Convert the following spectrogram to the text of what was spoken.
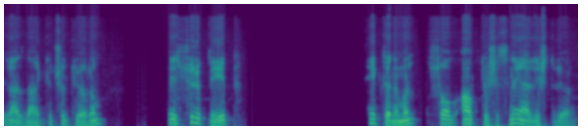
Biraz daha küçültüyorum. Ve sürükleyip ekranımın sol alt köşesine yerleştiriyorum.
